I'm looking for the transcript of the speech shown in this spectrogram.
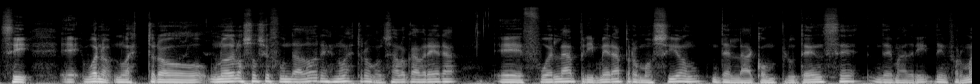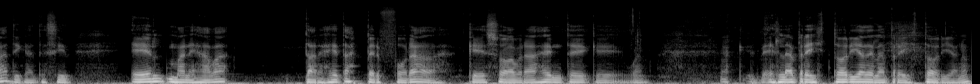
Sí, eh, bueno, nuestro, uno de los socios fundadores nuestro, Gonzalo Cabrera, eh, fue la primera promoción de la Complutense de Madrid de informática, es decir, él manejaba tarjetas perforadas, que eso habrá gente que, bueno, es la prehistoria de la prehistoria, ¿no?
